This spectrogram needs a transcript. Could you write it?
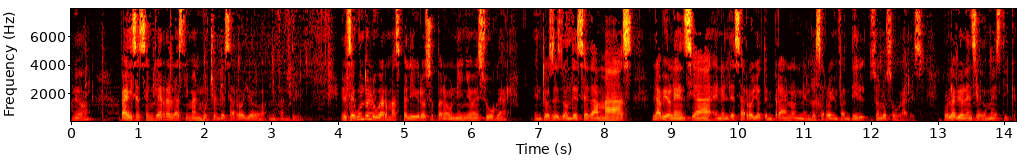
¿no? Países en guerra lastiman mucho el desarrollo infantil. El segundo lugar más peligroso para un niño es su hogar. Entonces, donde se da más la violencia en el desarrollo temprano, en el desarrollo infantil, son los hogares, por la violencia doméstica.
